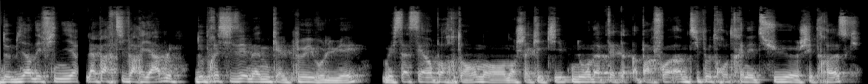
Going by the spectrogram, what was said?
de bien définir la partie variable, de préciser même qu'elle peut évoluer. Mais ça, c'est important dans, chaque équipe. Nous, on a peut-être parfois un petit peu trop traîné dessus euh, chez Trusk,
